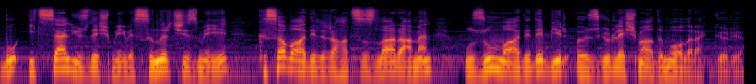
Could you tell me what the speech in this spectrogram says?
bu içsel yüzleşmeyi ve sınır çizmeyi kısa vadeli rahatsızlığa rağmen uzun vadede bir özgürleşme adımı olarak görüyor.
